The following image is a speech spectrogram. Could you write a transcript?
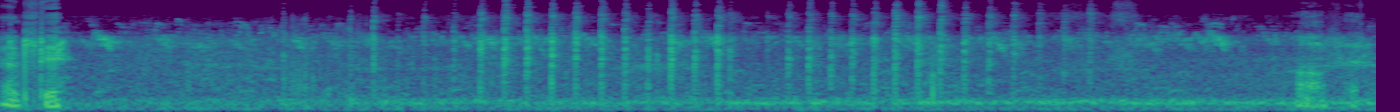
Geldi. Aferin.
